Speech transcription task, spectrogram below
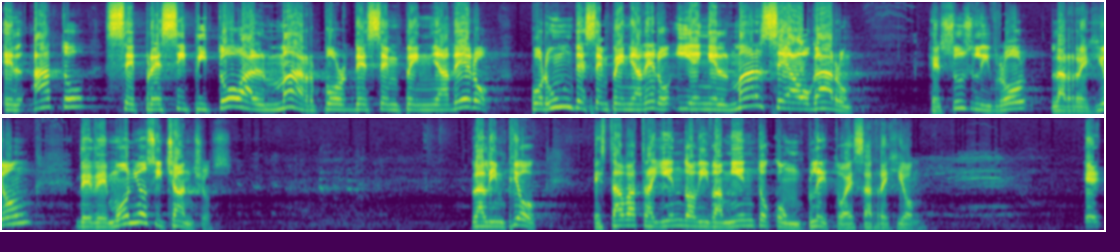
el hato se precipitó al mar por desempeñadero, por un desempeñadero, y en el mar se ahogaron. Jesús libró la región de demonios y chanchos. La limpió. Estaba trayendo avivamiento completo a esa región. Eh,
